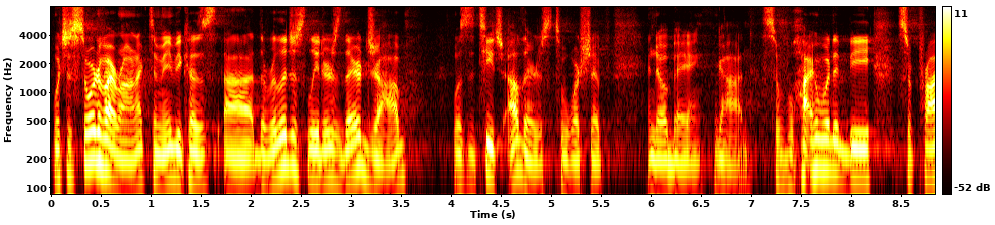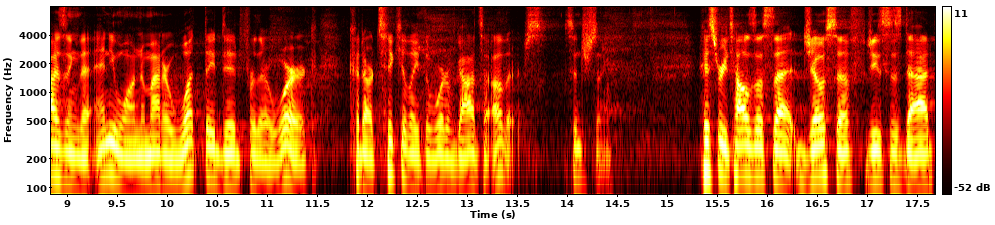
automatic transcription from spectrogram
Which is sort of ironic to me because uh, the religious leaders, their job was to teach others to worship and obeying God. So, why would it be surprising that anyone, no matter what they did for their work, could articulate the word of God to others? It's interesting. History tells us that Joseph, Jesus' dad,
